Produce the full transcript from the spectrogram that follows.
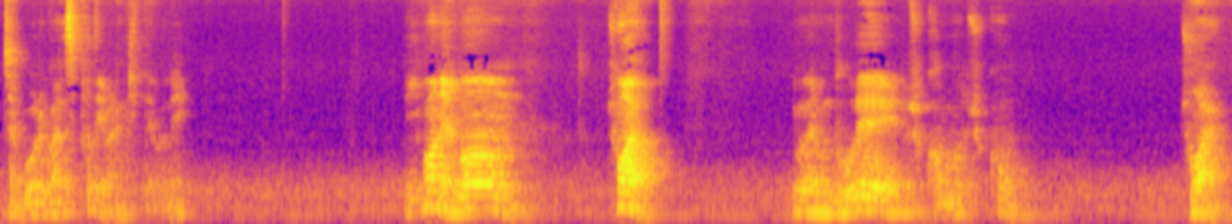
잘 모르고 한 스포들이 많기 때문에. 이번 앨범 좋아요 이번 앨범 노래도 좋고 안무도 좋고 좋아요.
